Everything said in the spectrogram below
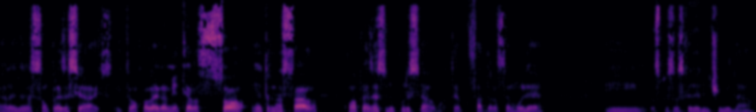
elas ainda são presenciais. Então, uma colega minha que ela só entra na sala com a presença de um policial, até por fato dela ser mulher e as pessoas quererem intimidar.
